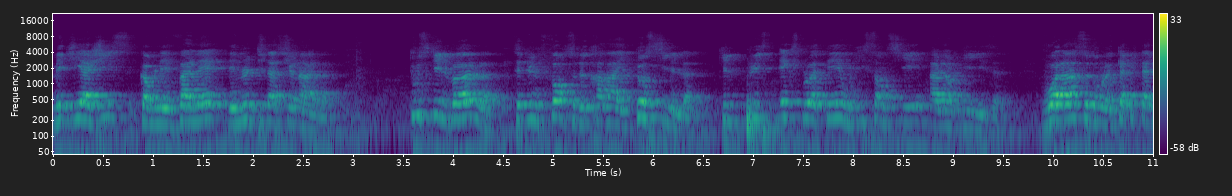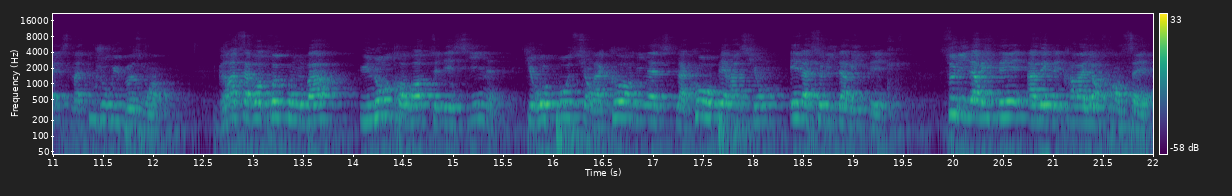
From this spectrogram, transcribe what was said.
mais qui agissent comme les valets des multinationales. Tout ce qu'ils veulent, c'est une force de travail docile qu'ils puissent exploiter ou licencier à leur guise. Voilà ce dont le capitalisme a toujours eu besoin. Grâce à votre combat, une autre Europe se dessine qui repose sur la, coordination, la coopération et la solidarité. Solidarité avec les travailleurs français.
